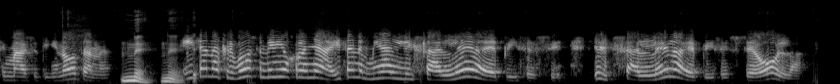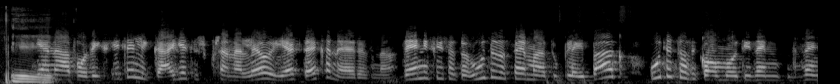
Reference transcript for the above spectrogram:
Θυμάσαι τι γινότανε; Ναι, ναι. Ήταν ακριβώς την ίδια χρονιά. Ήταν μια λυσαλέα επίθεση. Λυσαλέα επίθεση σε όλα. Ε, Για να αποδειχθεί τελικά, γιατί σου ξαναλέω, η ΕΡΤ έκανε έρευνα. Δεν υφίσταται ούτε το θέμα του playback, ούτε το δικό μου ότι δεν, δεν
